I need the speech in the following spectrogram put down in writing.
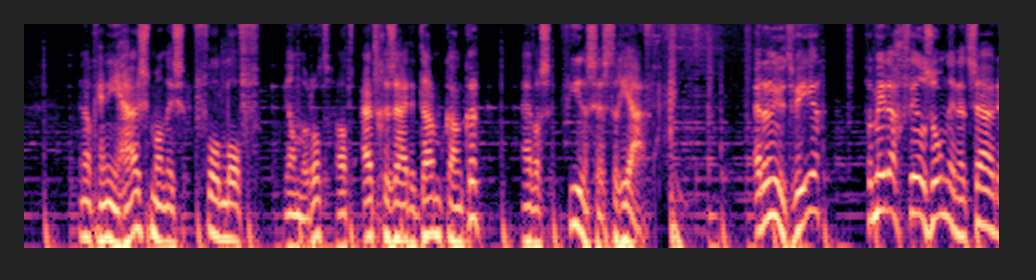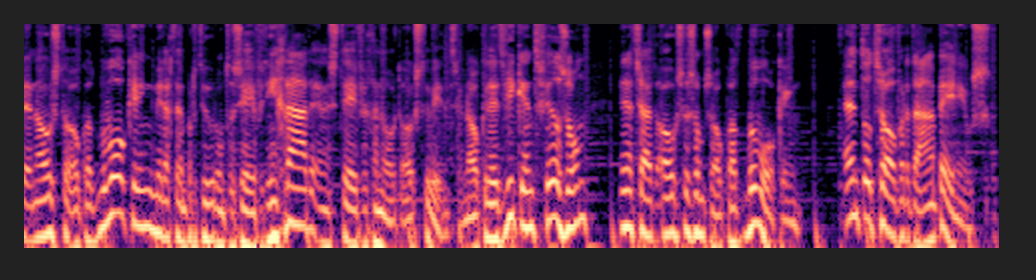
En ook Henny Huisman is vol lof. Jan Rot had uitgezaaide darmkanker. Hij was 64 jaar. En dan nu het weer. Vanmiddag veel zon in het zuiden en oosten, ook wat bewolking. Middagtemperatuur rond de 17 graden en een stevige noordoostenwind. En ook in dit weekend veel zon, in het zuidoosten soms ook wat bewolking. En tot zover het ANP-nieuws.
